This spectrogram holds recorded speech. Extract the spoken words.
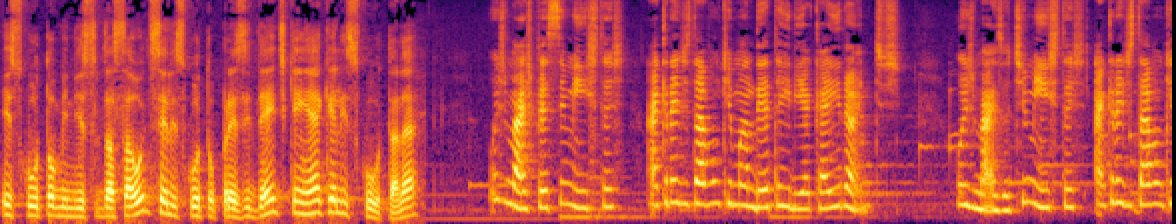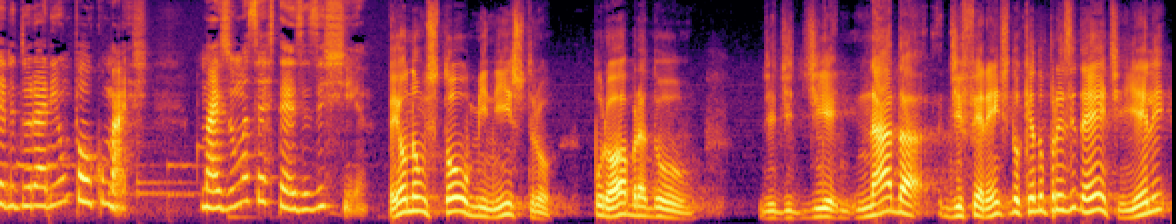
escuta o ministro da Saúde, se ele escuta o presidente, quem é que ele escuta, né? Os mais pessimistas acreditavam que Mandetta iria cair antes. Os mais otimistas acreditavam que ele duraria um pouco mais. Mas uma certeza existia. Eu não estou ministro por obra do, de, de, de nada diferente do que do presidente. E ele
